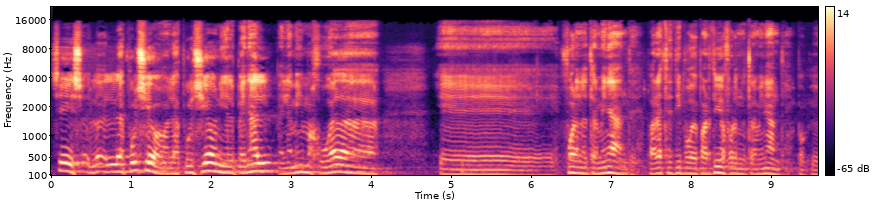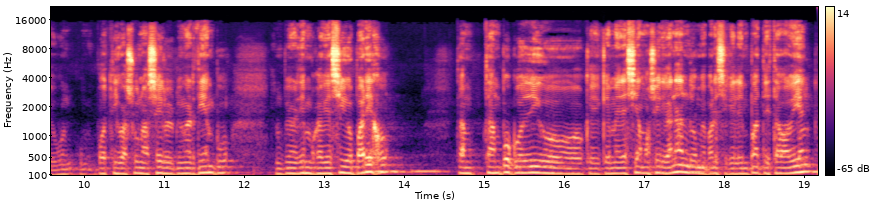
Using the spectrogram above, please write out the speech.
Sí, la, expulsión, la expulsión y el penal en la misma jugada eh, fueron determinantes. Para este tipo de partidos fueron determinantes, porque un, vos te ibas 1 a 0 el primer tiempo, un primer tiempo que había sido parejo. Tam, tampoco digo que merecíamos ir ganando, me parece que el empate estaba bien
